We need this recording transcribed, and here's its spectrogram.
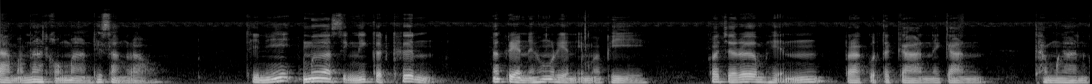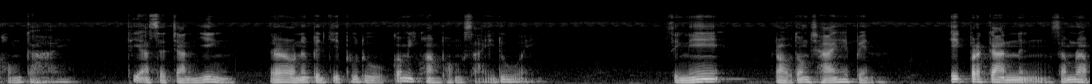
ตามอำนาจของมารที่สั่งเรา ทีนี้เมื่อสิ่งนี้เกิดขึ้น นักเรียนในห้องเรียน MRP ก็จะเริ่มเห็นปรากฏการณ์ในการทำงานของกาย ที่อัศจรรย์ยิ่ง และเรานั้นเป็นจิตผู้ดูก็มีความผ่องใสด้วย สิ่งนี้เราต้องใช้ให้เป็น อีกประการหนึ่งสำหรับ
